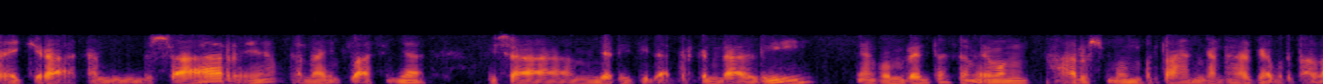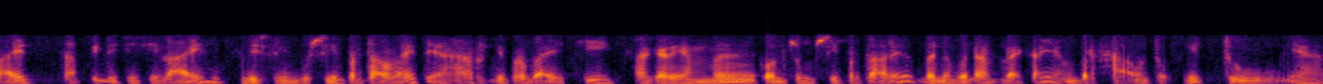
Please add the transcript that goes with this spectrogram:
saya kira akan besar ya karena inflasinya bisa menjadi tidak terkendali yang pemerintah kan memang harus mempertahankan harga pertalite, tapi di sisi lain distribusi pertalite ya harus diperbaiki agar yang mengkonsumsi pertalite benar-benar mereka yang berhak untuk itu ya.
